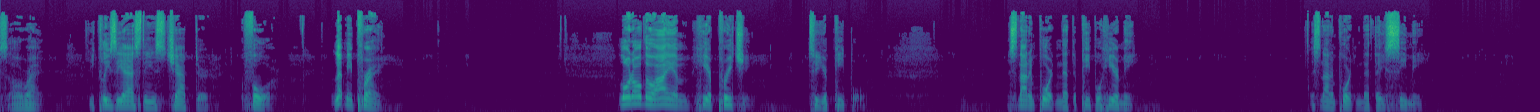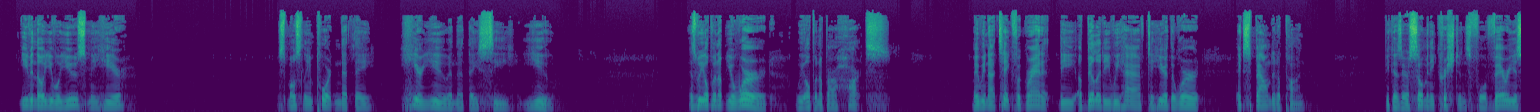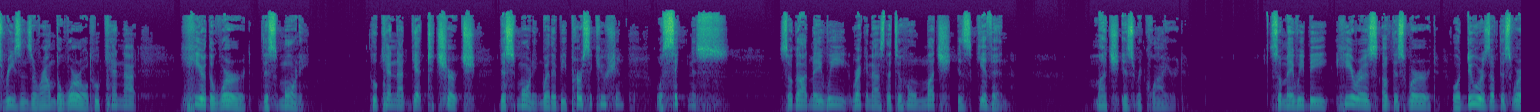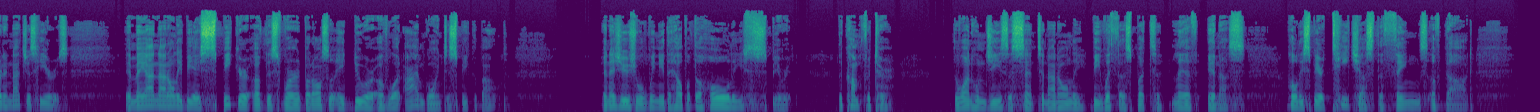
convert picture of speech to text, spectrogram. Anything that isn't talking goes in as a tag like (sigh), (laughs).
It's all right. Ecclesiastes chapter 4. Let me pray. Lord, although I am here preaching to your people, it's not important that the people hear me. It's not important that they see me. Even though you will use me here, it's mostly important that they hear you and that they see you. As we open up your word, we open up our hearts. May we not take for granted the ability we have to hear the word expounded upon. Because there are so many Christians for various reasons around the world who cannot hear the word this morning, who cannot get to church this morning, whether it be persecution or sickness. So, God, may we recognize that to whom much is given, much is required. So, may we be hearers of this word or doers of this word and not just hearers. And may I not only be a speaker of this word, but also a doer of what I'm going to speak about. And as usual, we need the help of the Holy Spirit, the Comforter, the one whom Jesus sent to not only be with us, but to live in us. Holy Spirit, teach us the things of God.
